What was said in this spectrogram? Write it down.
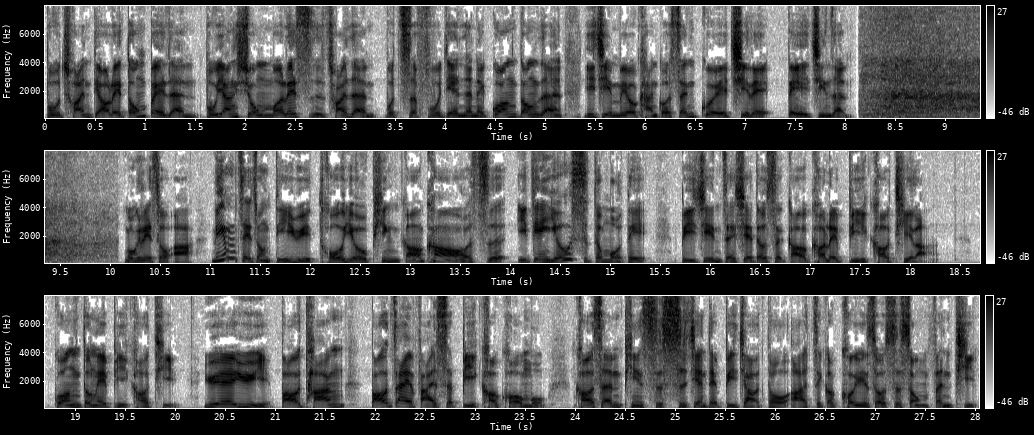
不穿貂的东北人，不养熊猫的四川人，不吃福建人的广东人，以及没有看过升国旗的北京人。我跟你说啊，你们这种地域拖油瓶高考是一点优势都没得，毕竟这些都是高考的必考题了。广东的必考题，粤语、煲汤、煲仔饭是必考科目，考生平时实践得比较多啊，这个可以说是送分题。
